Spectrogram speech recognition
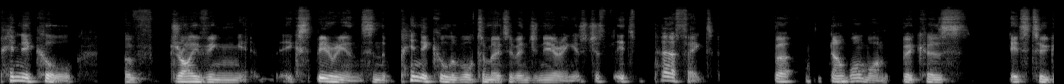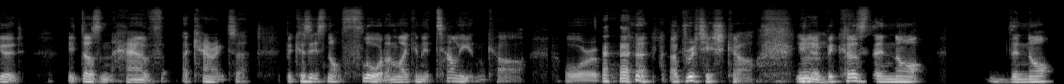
pinnacle of driving experience and the pinnacle of automotive engineering. It's just, it's perfect. But don't want one because it's too good. It doesn't have a character because it's not flawed, unlike an Italian car or a, a British car. You know, Mm. because they're not, they're not,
